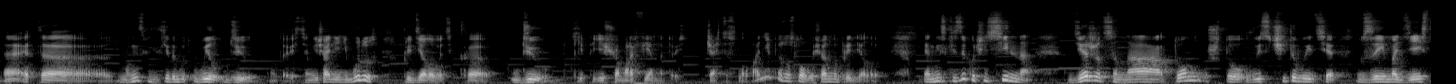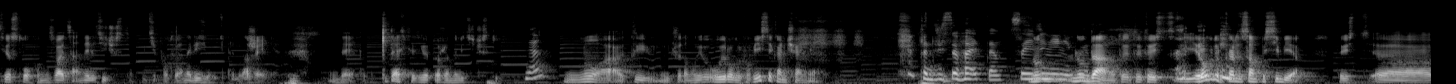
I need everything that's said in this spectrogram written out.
Да, это в английском языке это будет «will do». Ну, то есть англичане не будут приделывать к «do» какие-то еще морфемы, то есть части слова. Они просто слово еще одно приделывают. И английский язык очень сильно держится на том, что вы считываете взаимодействие слов. Он называется аналитическим. Типа вот вы анализируете предложение. Для этого. Китайский язык тоже аналитический. Да? Ну, а ты, ну, что там, у иероглифов есть окончание? Подрисовать там соединение. Ну, ну да, ну то, то, то есть иероглиф каждый сам по себе. То есть э,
